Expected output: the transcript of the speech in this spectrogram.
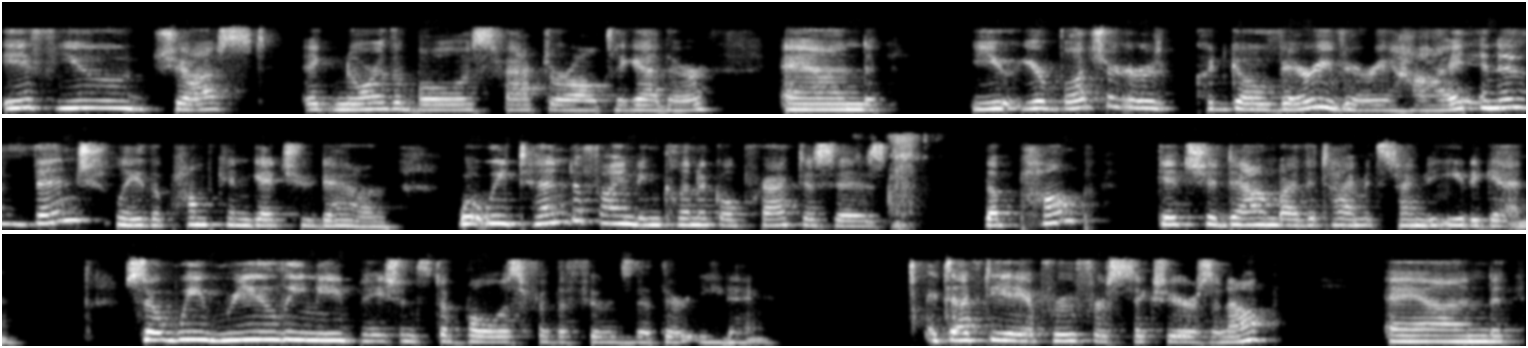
if you just ignore the bolus factor altogether and you, your blood sugar could go very, very high, and eventually the pump can get you down. What we tend to find in clinical practice is the pump gets you down by the time it's time to eat again. So we really need patients to bolus for the foods that they're eating. It's FDA approved for six years and up. And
